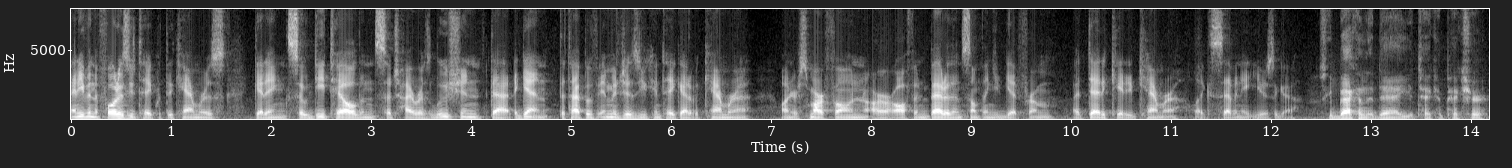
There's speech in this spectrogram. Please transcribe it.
And even the photos you take with the cameras getting so detailed and such high resolution that, again, the type of images you can take out of a camera on your smartphone are often better than something you'd get from a dedicated camera like seven, eight years ago. See, back in the day, you take a picture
